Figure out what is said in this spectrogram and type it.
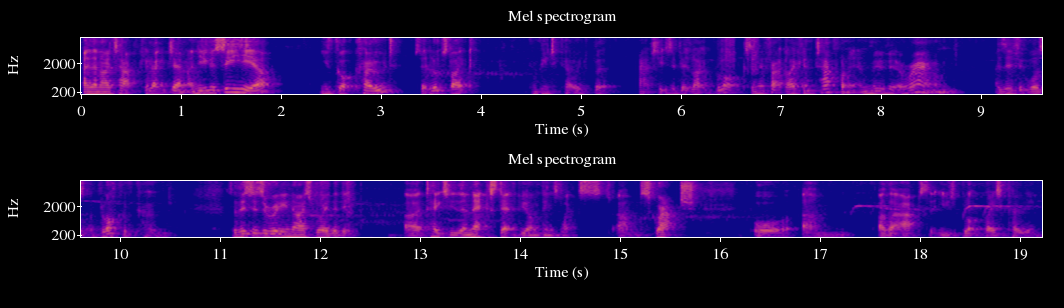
And then I tap collect gem. And you can see here, you've got code. So it looks like computer code, but actually it's a bit like blocks. And in fact, I can tap on it and move it around. as if it was a block of code. So this is a really nice way that it uh, takes you the next step beyond things like um, Scratch or um, other apps that use block-based coding.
